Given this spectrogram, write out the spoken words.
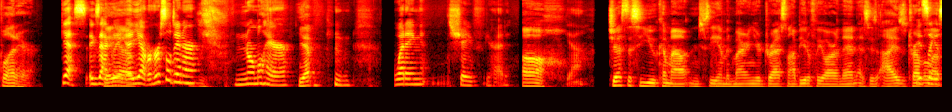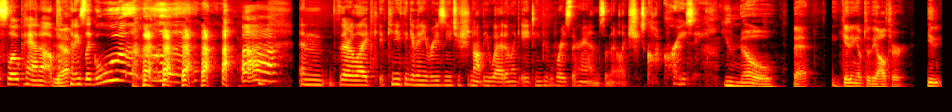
full head of hair. Yes, exactly. They, uh, uh, yeah, rehearsal dinner, normal hair, Yep. wedding, shave your head. Oh, Yeah. just to see you come out and see him admiring your dress and how beautiful you are, and then as his eyes travel it's like a up, slow pan up, Yeah. and he's like, "Whoa." And they're like, "Can you think of any reason you two should not be wed?" And like 18 people raise their hands, and they're like, "She's gone crazy." you know that getting up to the altar, he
